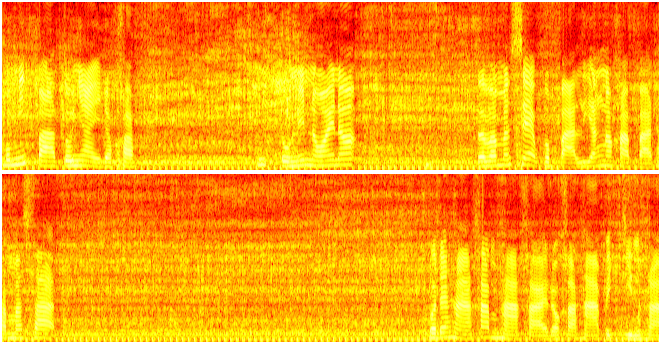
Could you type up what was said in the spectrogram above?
บ่มีปลาตัวใหญ่ดอกค่ะมีตัวน้อยๆเนาะแต่ว่ามันแซ่บกว่าปลาเลี้ยงเนาะค่ะปลาธรรมชาติก็ได้หาข้ามหาขายดอกค่ะ หาไปกินค่ะ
